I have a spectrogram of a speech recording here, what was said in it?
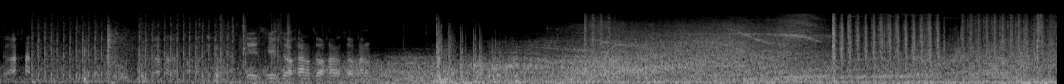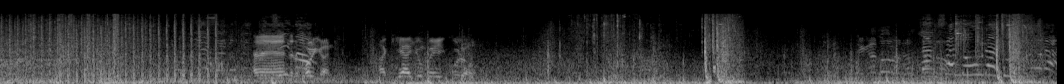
¿Se bajan? ¿Se bajan los tomates? Sí, sí, se bajaron, se bajaron, se bajaron. Oigan, aquí hay un vehículo. Lanzando una aturdirora.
